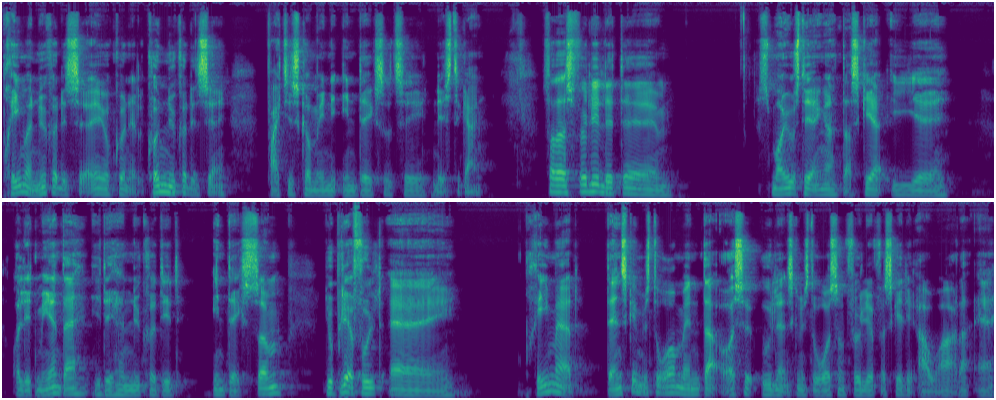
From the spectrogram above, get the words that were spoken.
primært nykreditserie, jo kun, eller kun nykreditserie, faktisk komme ind i indekset til næste gang. Så der er selvfølgelig lidt øh, småjusteringer, der sker i, øh, og lidt mere end da, i det her nykreditindeks, som jo bliver fuldt af primært danske investorer, men der er også udlandske investorer, som følger forskellige afarter af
